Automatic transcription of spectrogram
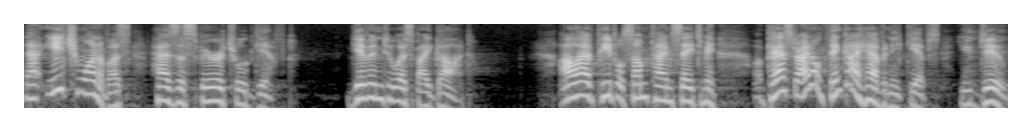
Now, each one of us has a spiritual gift given to us by God. I'll have people sometimes say to me, Pastor, I don't think I have any gifts. You do,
